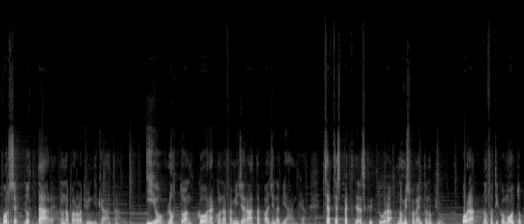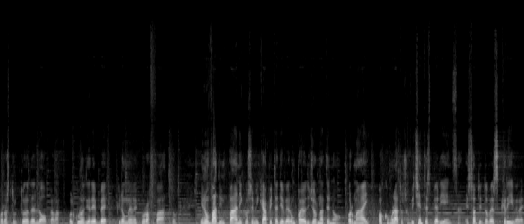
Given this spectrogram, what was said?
Forse lottare è una parola più indicata. Io lotto ancora con la famigerata pagina bianca. Certi aspetti della scrittura non mi spaventano più. Ora non fatico molto per la struttura dell'opera, qualcuno direbbe che non me ne curo affatto. E non vado in panico se mi capita di avere un paio di giornate no. Ormai ho accumulato sufficiente esperienza e so di dover scrivere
